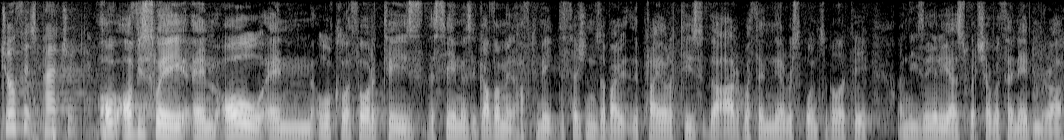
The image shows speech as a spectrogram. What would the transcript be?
Joe Fitzpatrick. Obviously, um, all um, local authorities, the same as the government, have to make decisions about the priorities that are within their responsibility And these areas which are within Edinburgh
